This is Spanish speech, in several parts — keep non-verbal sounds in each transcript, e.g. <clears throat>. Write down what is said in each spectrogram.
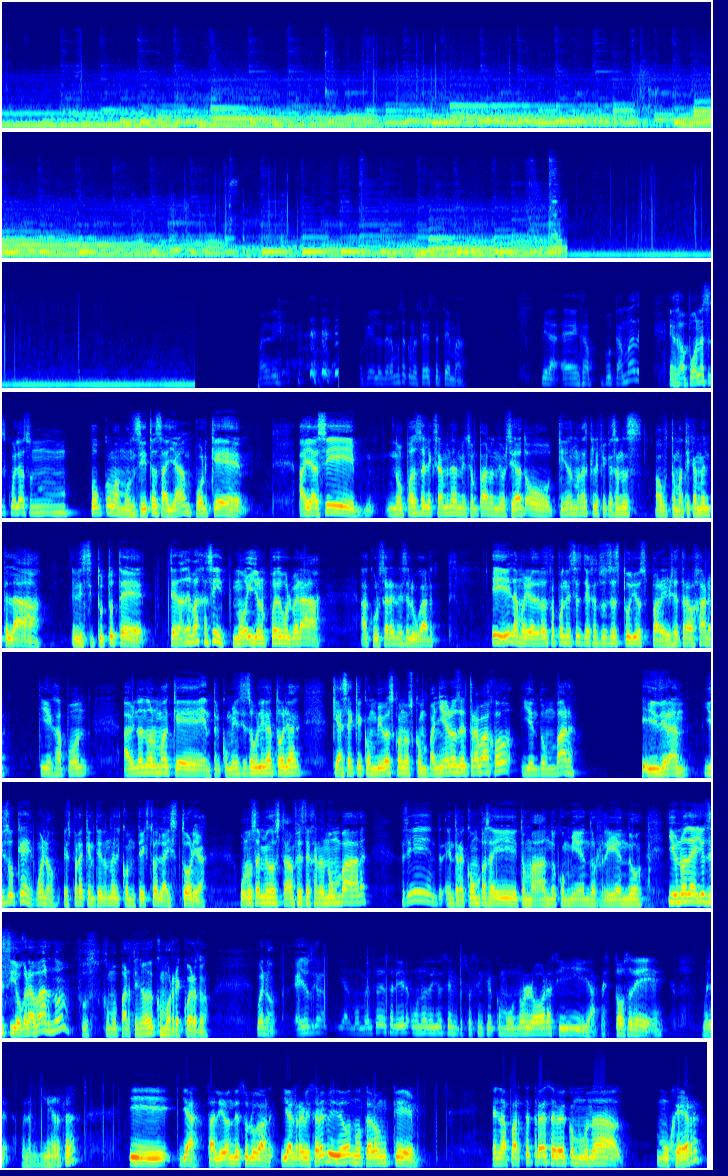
<laughs> este tema. Mira, en, madre. en Japón las escuelas son un poco mamoncitas allá porque allá si no pasas el examen de admisión para la universidad o tienes malas calificaciones, automáticamente la, el instituto te, te da de baja, sí, ¿no? Y ya no puedes volver a, a cursar en ese lugar. Y la mayoría de los japoneses dejan sus estudios para irse a trabajar. Y en Japón hay una norma que, entre comillas, es obligatoria, que hace que convivas con los compañeros de trabajo y en un bar. Y dirán, ¿y eso qué? Bueno, es para que entiendan el contexto de la historia. Unos amigos estaban festejando en un bar, así entre, compas ahí tomando, comiendo, riendo, y uno de ellos decidió grabar, ¿no? Pues como parte, como recuerdo. Bueno, ellos grabaron y al momento de salir uno de ellos empezó a sentir como un olor así apestoso de... ¿Huele, huele a mierda? Y ya, salieron de su lugar. Y al revisar el video notaron que en la parte atrás se ve como una mujer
